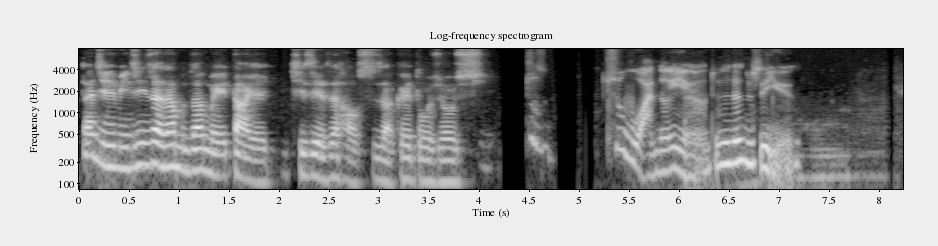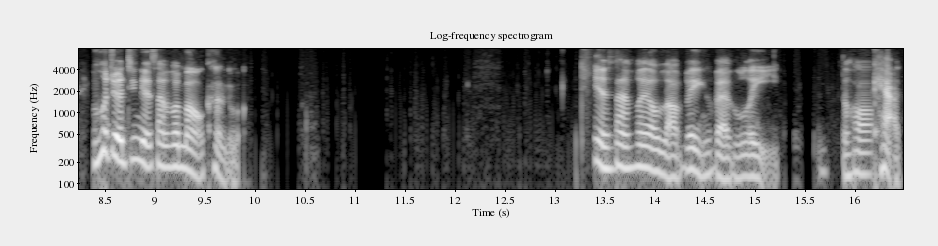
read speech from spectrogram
但其实明星赛他们这样没打也其实也是好事啊，可以多休息。就是去玩而已啊，就是那就是也。你会觉得今年三分蛮好看的吗？今年三分有 Loving Lee，然后 Cat，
